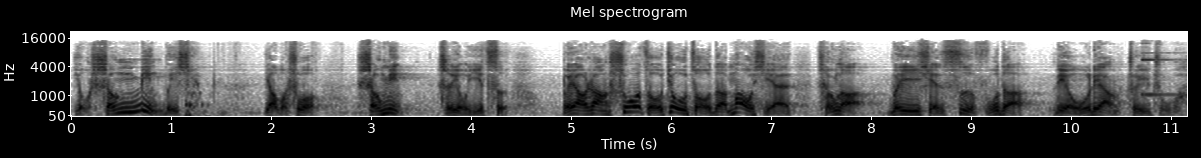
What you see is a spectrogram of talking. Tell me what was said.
有生命危险。要我说，生命只有一次，不要让说走就走的冒险成了危险四伏的流量追逐啊！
